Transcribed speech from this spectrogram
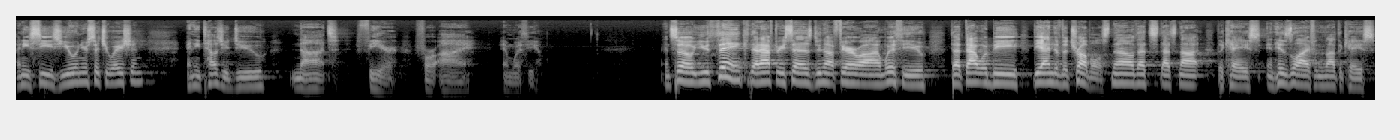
And He sees you in your situation, and He tells you, Do not fear, for I am with you. And so you think that after he says, Do not fear while I'm with you, that that would be the end of the troubles. No, that's, that's not the case in his life and not the case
